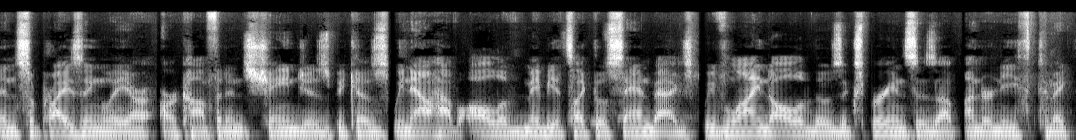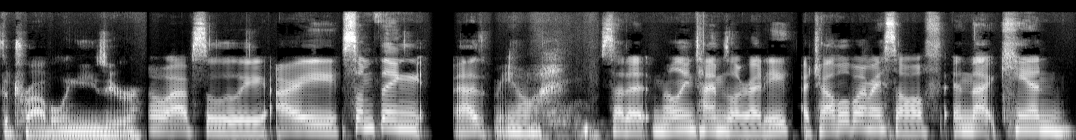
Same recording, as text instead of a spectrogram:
then surprisingly our, our confidence changes because we now have all of maybe it's like those sandbags we've lined all of those experiences up underneath to make the traveling easier Oh, absolutely. I something as you know, said it a million times already. I travel by myself and that can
